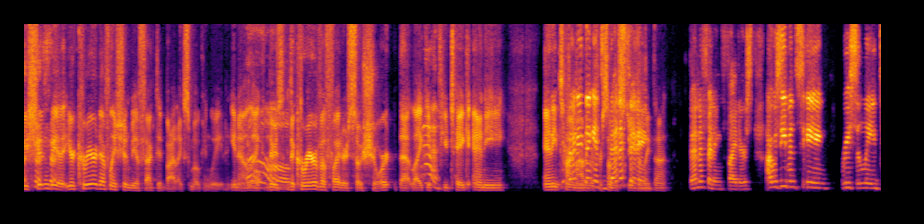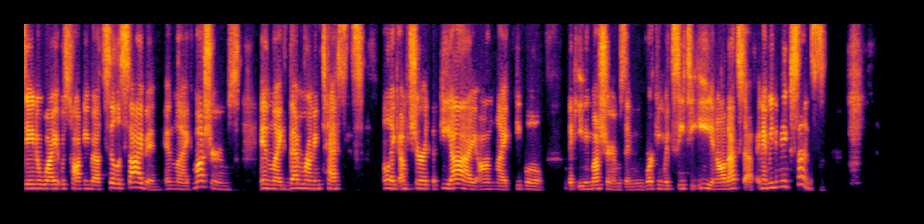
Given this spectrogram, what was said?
you shouldn't be, your career definitely shouldn't be affected by like smoking weed. You know, no. like there's the career of a fighter is so short that like yeah. if you take any, any time anything, out of it for something stupid like that benefiting fighters. I was even seeing recently Dana White was talking about psilocybin and like mushrooms and like them running tests, like I'm sure at the PI on like people like eating mushrooms and working with CTE and all that stuff. And I mean, it makes sense.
